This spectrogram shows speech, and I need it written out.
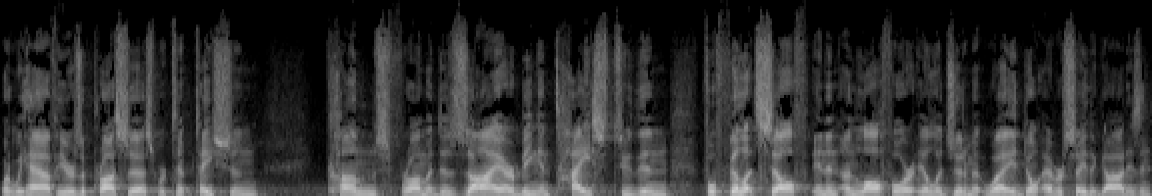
What we have here is a process where temptation comes from a desire being enticed to then fulfill itself in an unlawful or illegitimate way. Don't ever say that God is an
